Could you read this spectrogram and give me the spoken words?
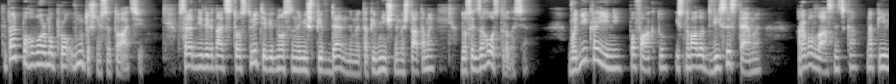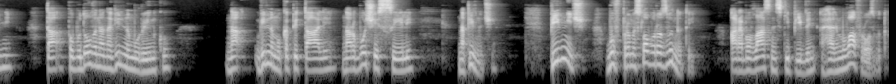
Тепер поговоримо про внутрішню ситуацію. В середині 19 століття відносини між південними та північними штатами досить загострилися. В одній країні, по факту, існувало дві системи: рабовласницька на півдні та побудована на вільному ринку, на вільному капіталі, на робочій силі на півночі. Північ був промислово розвинутий, а рабовласницький південь гальмував розвиток.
